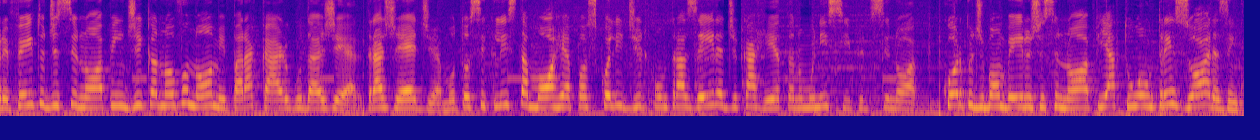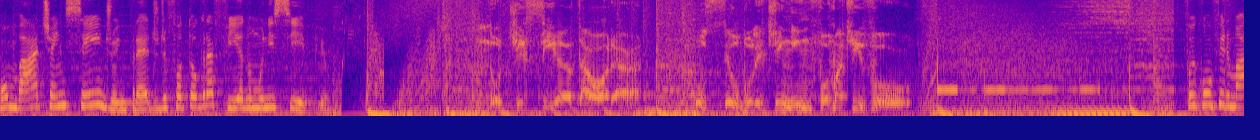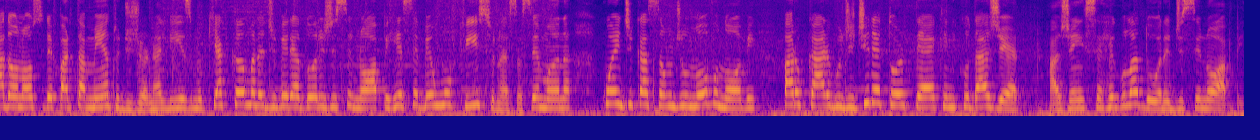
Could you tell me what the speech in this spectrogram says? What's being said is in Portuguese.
Prefeito de Sinop indica novo nome para cargo da AGER. Tragédia: motociclista morre após colidir com traseira de carreta no município de Sinop. Corpo de Bombeiros de Sinop atuam três horas em combate a incêndio em prédio de fotografia no município. Notícia da hora. O seu boletim informativo. Foi confirmado ao nosso departamento de jornalismo que a Câmara de Vereadores de Sinop recebeu um ofício nesta semana com a indicação de um novo nome para o cargo de diretor técnico da AGER, Agência Reguladora de Sinop.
